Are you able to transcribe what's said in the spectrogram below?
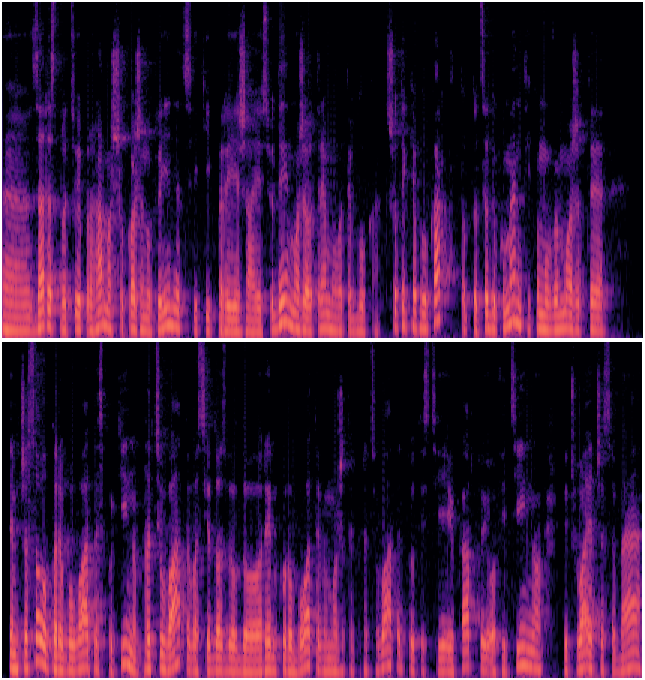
Е, Зараз працює програма, що кожен українець, який переїжджає сюди, може отримувати блокарт. Що таке блокарт? Тобто це документ, якому ви можете тимчасово перебувати спокійно, працювати. У вас є дозвіл до ринку роботи, ви можете працювати тут із цією картою офіційно, відчуваючи себе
